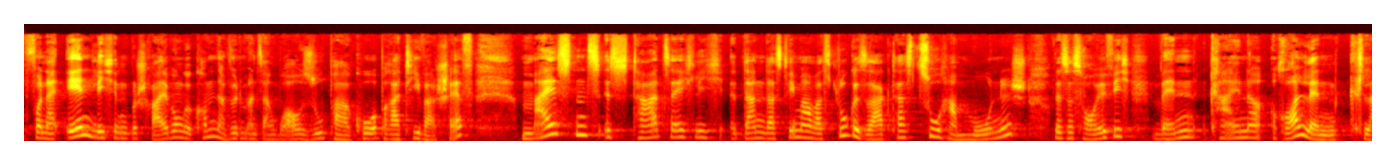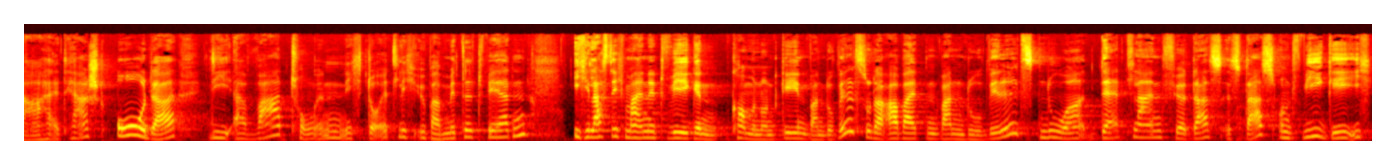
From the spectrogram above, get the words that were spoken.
von einer ähnlichen Beschreibung gekommen, da würde man sagen, wow, super, kooperativer Chef. Meistens ist tatsächlich dann das Thema, was du gesagt hast, zu harmonisch. Und das ist häufig, wenn keine Rollenklarheit herrscht oder die Erwartungen nicht deutlich übermittelt werden. Ich lasse dich meinetwegen kommen und gehen, wann du willst oder arbeiten, wann du willst. Nur Deadline für das ist das und wie gehe ich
